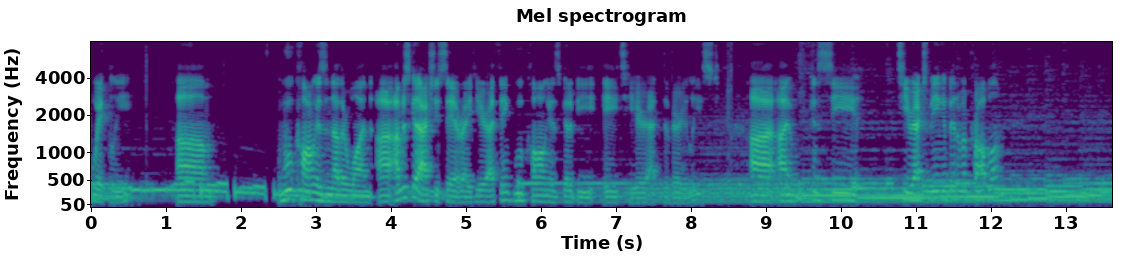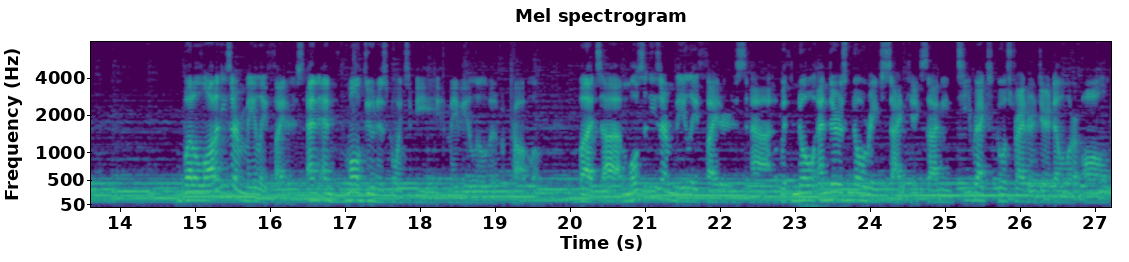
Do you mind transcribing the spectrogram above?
quickly. Um, Wukong is another one. Uh, I'm just gonna actually say it right here. I think Wukong is gonna be A tier at the very least. Uh, I can see T-Rex being a bit of a problem, but a lot of these are melee fighters, and and Muldoon is going to be maybe a little bit of a problem but uh, most of these are melee fighters uh, with no, and there's no range sidekicks. I mean, T Rex, Ghost Rider, and Daredevil are all,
